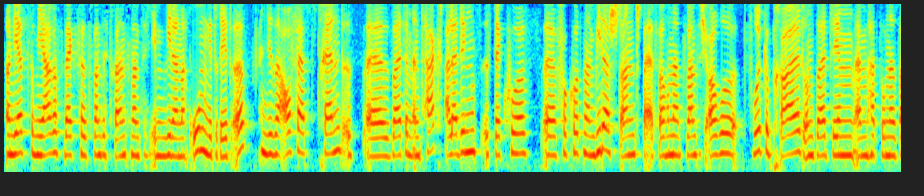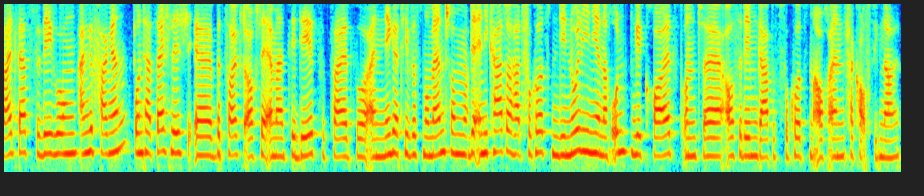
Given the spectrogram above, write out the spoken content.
und jetzt zum Jahreswechsel 2023 eben wieder nach oben gedreht ist. Dieser Aufwärtstrend ist äh, seitdem intakt. Allerdings ist der Kurs äh, vor kurzem am Widerstand bei etwa 120 Euro zurückgeprallt und seitdem ähm, hat so eine Seitwärtsbewegung angefangen. Und tatsächlich äh, bezeugt auch der MACD zurzeit so ein negatives Momentum. Der Indikator hat vor kurzem die Nulllinie nach unten gekreuzt und äh, außerdem gab es vor kurzem auch ein Verkaufssignal.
